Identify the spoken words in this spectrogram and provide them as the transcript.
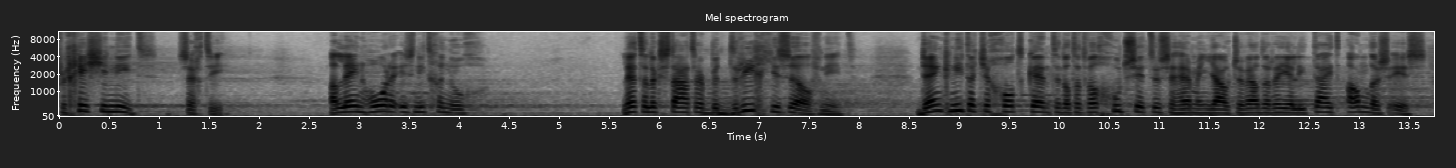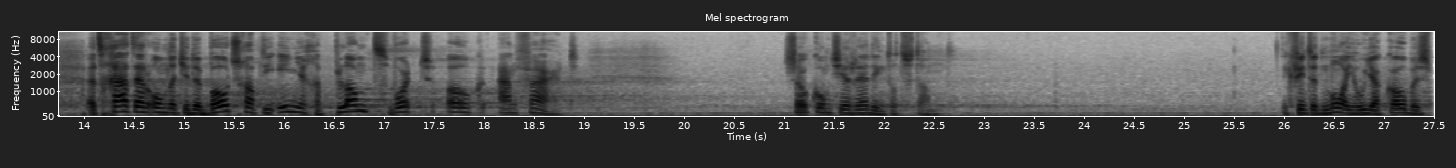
Vergis je niet, zegt hij. Alleen horen is niet genoeg. Letterlijk staat er: bedrieg jezelf niet. Denk niet dat je God kent en dat het wel goed zit tussen Hem en jou, terwijl de realiteit anders is. Het gaat erom dat je de boodschap die in je geplant wordt ook aanvaardt. Zo komt je redding tot stand. Ik vind het mooi hoe Jacobus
